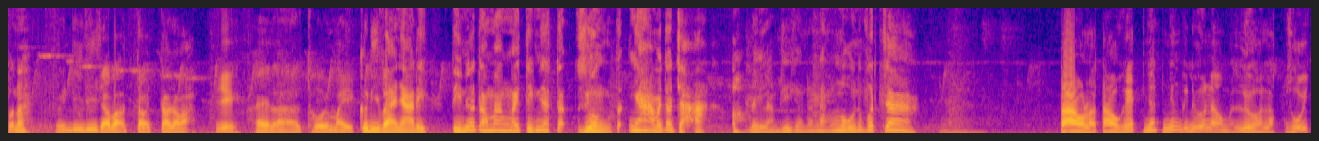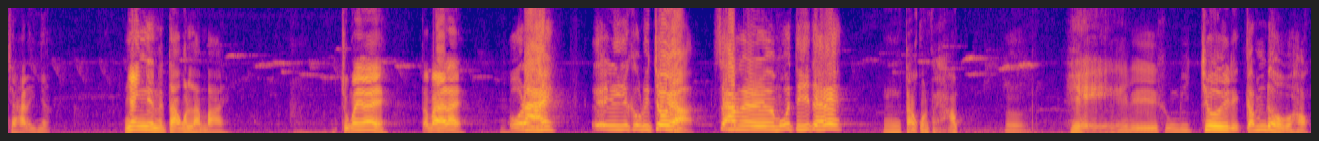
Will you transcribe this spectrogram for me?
Tuấn này Mình đi đi cho bảo cho, cho, cho bảo cái gì? Hay là thôi mày cứ đi về nhà đi. Tí nữa tao mang máy tính ra tận giường tận nhà mày tao trả. Ở đây làm gì cho nó nắng nôi nó vứt ra. Tao là tao ghét nhất những cái đứa nào mà lừa lọc dối trá đấy nhá. Nhanh lên để tao còn làm bài. Chúng mày ơi tao về đây. Ô này Ê, đi không đi chơi à? Sang mỗi tí thế. Ừ, tao còn phải học. Hẻ đi không đi chơi để cắm đầu vào học.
